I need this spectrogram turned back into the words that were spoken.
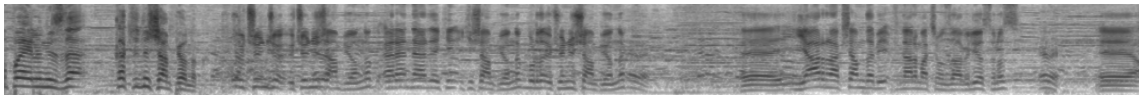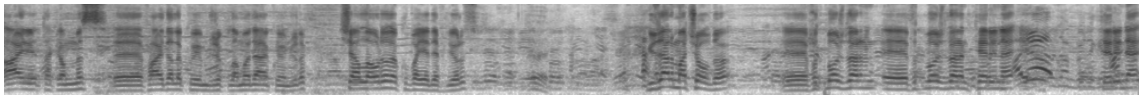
Kupa elinizde kaçıncı şampiyonluk? Üçüncü, üçüncü şampiyonluk. Erenler'deki iki şampiyonluk, burada üçüncü şampiyonluk. Ee, yarın akşam da bir final maçımız var biliyorsunuz. Evet. Ee, aynı takımımız e, faydalı kuyumculukla modern kuyumculuk. İnşallah orada da kupayı hedefliyoruz. Evet. Güzel maç oldu. E, futbolcuların e, futbolcuların terine terine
